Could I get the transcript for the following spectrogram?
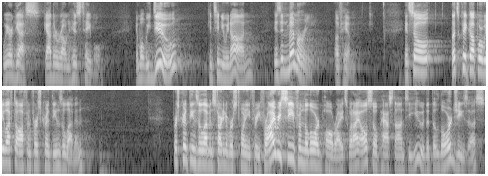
We are guests gathered around his table. And what we do, continuing on, is in memory of him. And so let's pick up where we left off in 1 Corinthians 11. 1 Corinthians 11, starting in verse 23. For I received from the Lord, Paul writes, what I also passed on to you, that the Lord Jesus,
